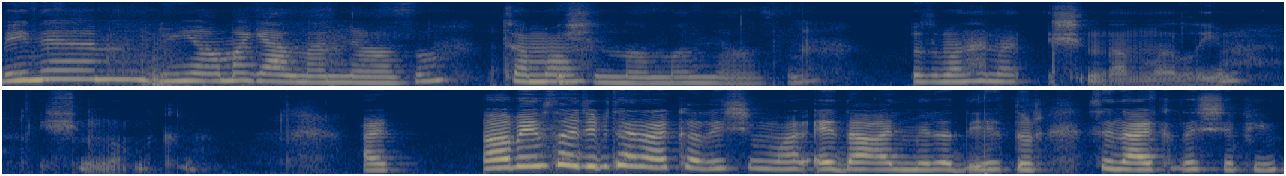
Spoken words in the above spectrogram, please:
Benim dünyama gelmen lazım. Tamam. Işınlanman lazım. O zaman hemen ışınlanmalıyım. Işınlan bakalım. Ar- Aa, benim sadece bir tane arkadaşım var. Eda Almira diye. Dur seni arkadaş yapayım.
